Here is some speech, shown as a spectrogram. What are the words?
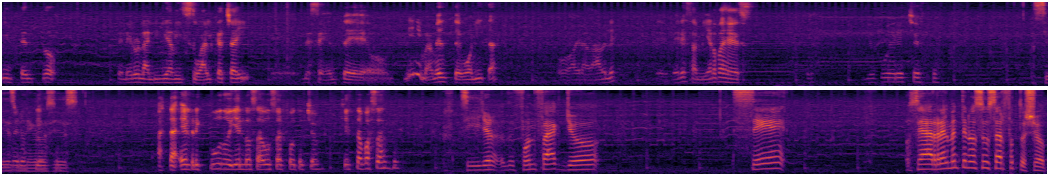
intento tener una línea visual, ¿cachai? Eh, decente o mínimamente bonita o agradable. Eh, ver esa mierda es... Yo pude haber hecho esto. Así es, mi negro, así es. Hasta Elric pudo y él no sabe usar Photoshop. ¿Qué está pasando? Sí, yo, fun fact, yo sé o sea, realmente no sé usar Photoshop.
